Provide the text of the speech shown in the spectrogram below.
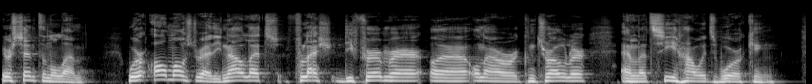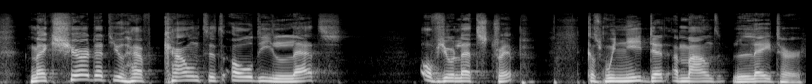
Your Sentinel lamp. We're almost ready. Now let's flash the firmware uh, on our controller and let's see how it's working. Make sure that you have counted all the LEDs of your LED strip because we need that amount later.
